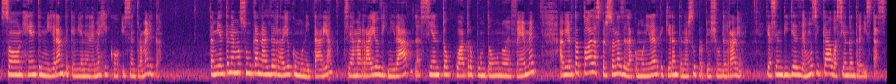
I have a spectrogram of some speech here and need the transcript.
son gente inmigrante que viene de México y Centroamérica. También tenemos un canal de radio comunitaria, se llama Radio Dignidad, la 104.1 FM, abierto a todas las personas de la comunidad que quieran tener su propio show de radio, ya sean DJs de música o haciendo entrevistas.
